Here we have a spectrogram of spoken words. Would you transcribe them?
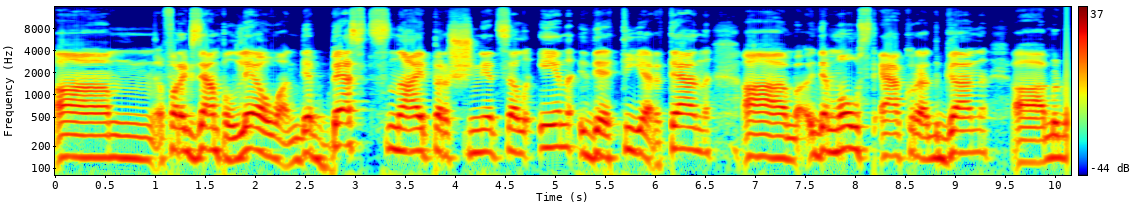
um, for example, Leo one, the best sniper schnitzel in the tier 10, um, the most accurate gun. Um,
